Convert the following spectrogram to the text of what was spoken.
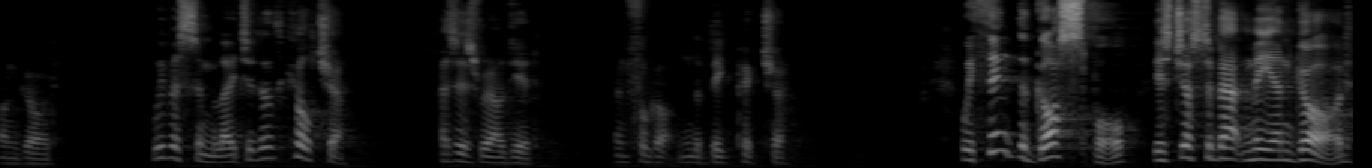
on God. We've assimilated to the culture, as Israel did and forgotten the big picture. We think the gospel is just about me and God,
